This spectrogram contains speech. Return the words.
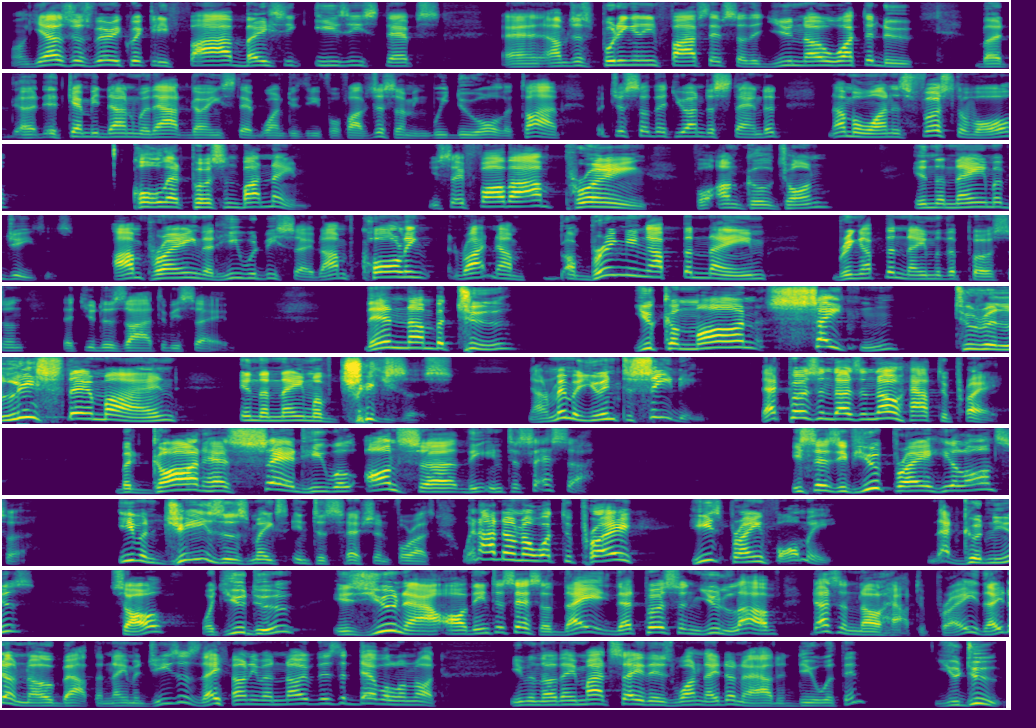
Well, here's just very quickly five basic, easy steps and I'm just putting it in five steps so that you know what to do. But uh, it can be done without going step one, two, three, four, five. It's just something we do all the time, but just so that you understand it. Number one is first of all, call that person by name. You say, Father, I'm praying for Uncle John in the name of Jesus. I'm praying that he would be saved. I'm calling right now, I'm bringing up the name, bring up the name of the person that you desire to be saved. Then, number two, you command Satan to release their mind in the name of Jesus. Now, remember, you're interceding. That person doesn't know how to pray, but God has said He will answer the intercessor. He says, if you pray, He'll answer. Even Jesus makes intercession for us. When I don't know what to pray, He's praying for me. Isn't that good news? So, what you do is you now are the intercessor. They, that person you love doesn't know how to pray. They don't know about the name of Jesus. They don't even know if there's a devil or not. Even though they might say there's one, they don't know how to deal with him. You do.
